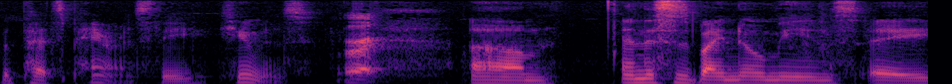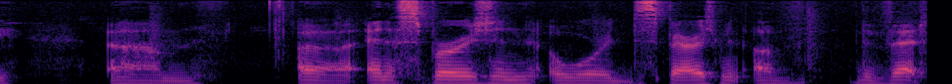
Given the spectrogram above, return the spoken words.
the pet's parents, the humans. Right. Um, and this is by no means a um, uh, an aspersion or disparagement of the vet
